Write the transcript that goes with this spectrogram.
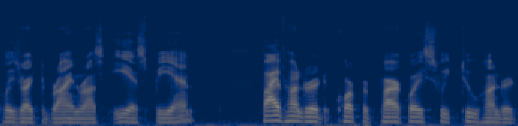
Please write to Brian Rusk, ESPN, 500 Corporate Parkway, Suite 200,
